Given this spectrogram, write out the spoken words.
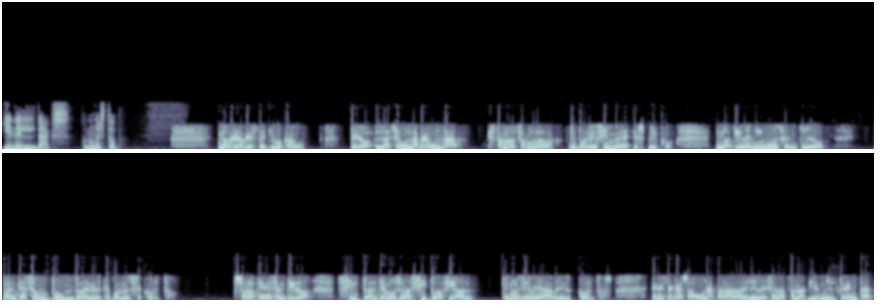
y en el DAX con un stop? No creo que esté equivocado. Pero la segunda pregunta está mal formulada. Yo porque yo siempre explico, no tiene ningún sentido plantearse un punto en el que ponerse corto. Solo tiene sentido si planteamos una situación que nos lleve a abrir cortos. En este caso, una parada de libres en la zona 10.030,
